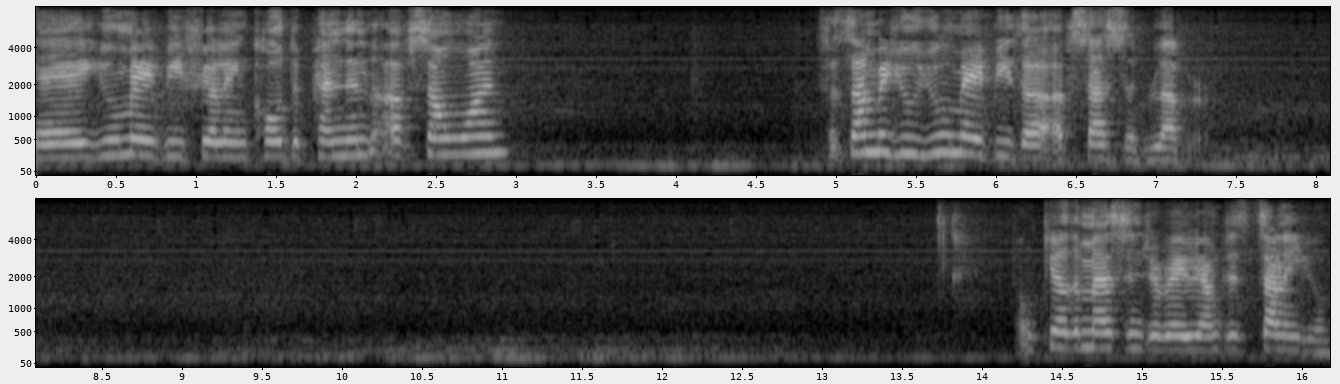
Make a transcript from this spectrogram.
Okay, you may be feeling codependent of someone. For some of you, you may be the obsessive lover. Don't kill the messenger, baby. I'm just telling you.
